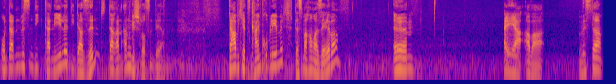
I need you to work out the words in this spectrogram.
Und dann müssen die Kanäle, die da sind, daran angeschlossen werden. Da habe ich jetzt kein Problem mit. Das machen wir selber. Ähm, ja, aber wisst ihr,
